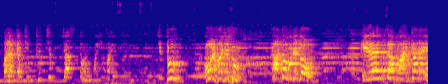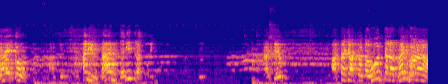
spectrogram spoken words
मला त्या जितूची जास्त महिमा आहे. जितू कोण हा जितू? राहतो कुठे तो? किल्ल्यांचा मार्गालाही आहे तो. आणि रान दरीत राहतोय. राजदेव आत्ताच्या आत्ता जाऊन त्याला कैद करून आणा.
